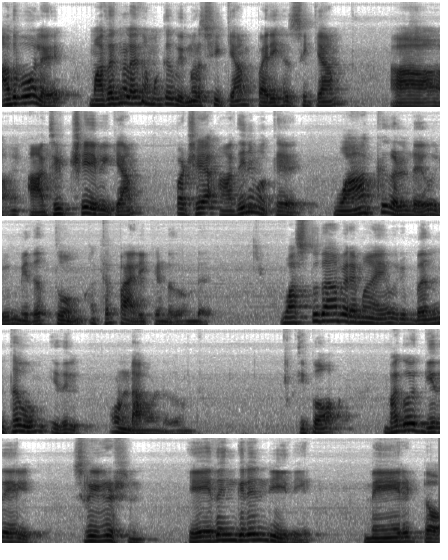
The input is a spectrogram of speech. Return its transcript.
അതുപോലെ മതങ്ങളെ നമുക്ക് വിമർശിക്കാം പരിഹസിക്കാം അധിക്ഷേപിക്കാം പക്ഷേ അതിനുമൊക്കെ വാക്കുകളുടെ ഒരു മിതത്വം ഒക്കെ പാലിക്കേണ്ടതുണ്ട്. വസ്തുതാപരമായ ഒരു ബന്ധവും ഇതിൽ ഉണ്ടാവേണ്ടതുണ്ട്. ഇപ്പോൾ ഭഗവത്ഗീതയിൽ ശ്രീകൃഷ്ണൻ ഏതെങ്കിലും രീതിയിൽ നേരിട്ടോ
